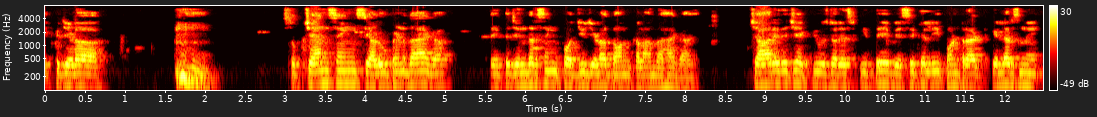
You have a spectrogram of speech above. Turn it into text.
ਇੱਕ ਜਿਹੜਾ ਸੁਖਚੈਨ ਸਿੰਘ ਸਿਆੜੂ ਪਿੰਡ ਦਾ ਹੈਗਾ ਤੇ ਤਜਿੰਦਰ ਸਿੰਘ ਫੌਜੀ ਜਿਹੜਾ ਦੌਨ ਕਲਾਂ ਦਾ ਹੈਗਾ ਹੈ। ਚਾਰ ਇਹਦੇ ਚ ਐਕਿਊਜ਼ਡ ਅਰੈਸਟ ਕੀਤੇ ਬੇਸਿਕਲੀ ਕੰਟਰੈਕਟ ਕਿਲਰਸ ਨੇ,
